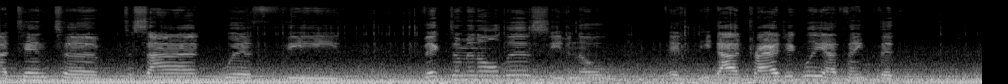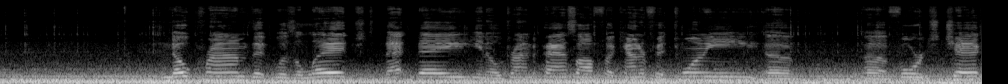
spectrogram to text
I tend to to side with the victim in all this, even though it, he died tragically. I think that no crime that was alleged that day, you know, trying to pass off a counterfeit 20, uh, uh, forged check,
